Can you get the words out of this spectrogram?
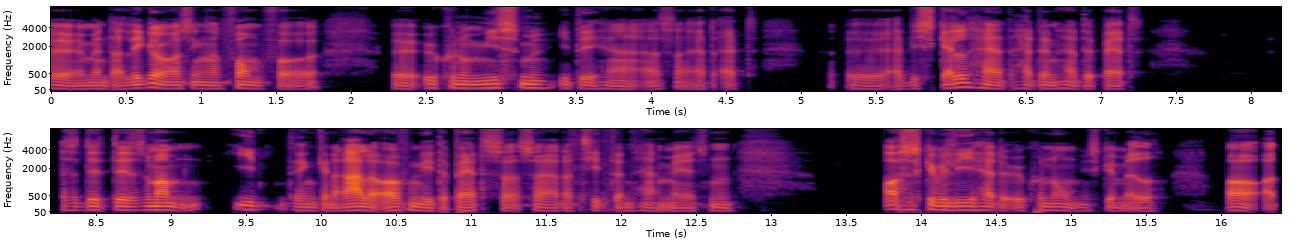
Øh, men der ligger jo også en eller anden form for øh, økonomisme i det her, altså at, at, øh, at vi skal have, have den her debat. Altså det, det er som om i den generelle offentlige debat, så, så er der tit den her med sådan, og så skal vi lige have det økonomiske med. Og, og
